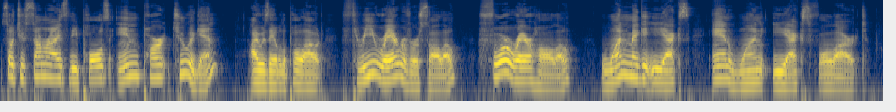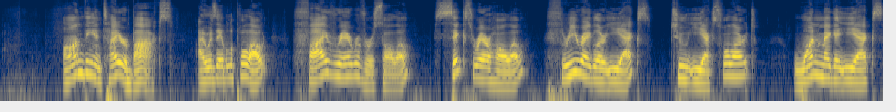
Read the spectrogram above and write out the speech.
So to summarize the pulls in part two again, I was able to pull out three rare reverse holo, four rare holo, one Mega EX, and one EX Full Art. On the entire box, I was able to pull out five rare reverse holo, six rare holo, three regular EX, two EX Full Art, one Mega EX,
